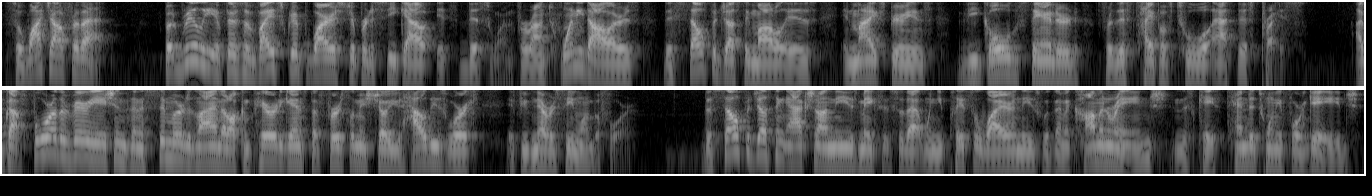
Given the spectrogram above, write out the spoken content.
So watch out for that. But really, if there's a Vise-Grip wire stripper to seek out, it's this one. For around $20, this self-adjusting model is, in my experience, the gold standard for this type of tool at this price. I've got four other variations in a similar design that I'll compare it against, but first let me show you how these work if you've never seen one before. The self-adjusting action on these makes it so that when you place a wire in these within a common range, in this case 10 to 24 gauge,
